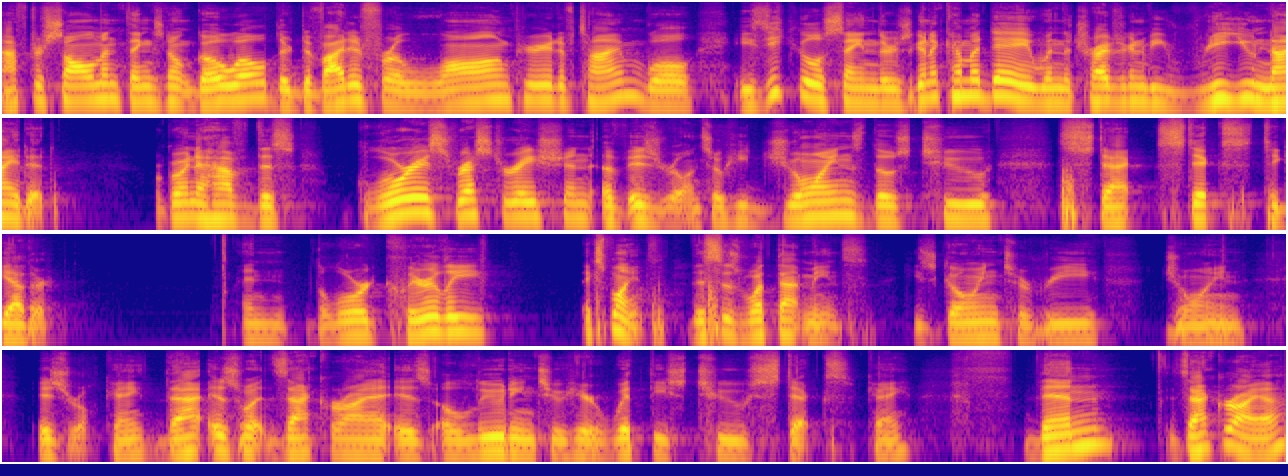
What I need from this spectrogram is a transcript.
After Solomon, things don't go well. They're divided for a long period of time. Well, Ezekiel is saying there's going to come a day when the tribes are going to be reunited. We're going to have this glorious restoration of Israel. And so he joins those two st- sticks together. And the Lord clearly explains this is what that means. He's going to rejoin Israel, okay? That is what Zechariah is alluding to here with these two sticks, okay? Then Zechariah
